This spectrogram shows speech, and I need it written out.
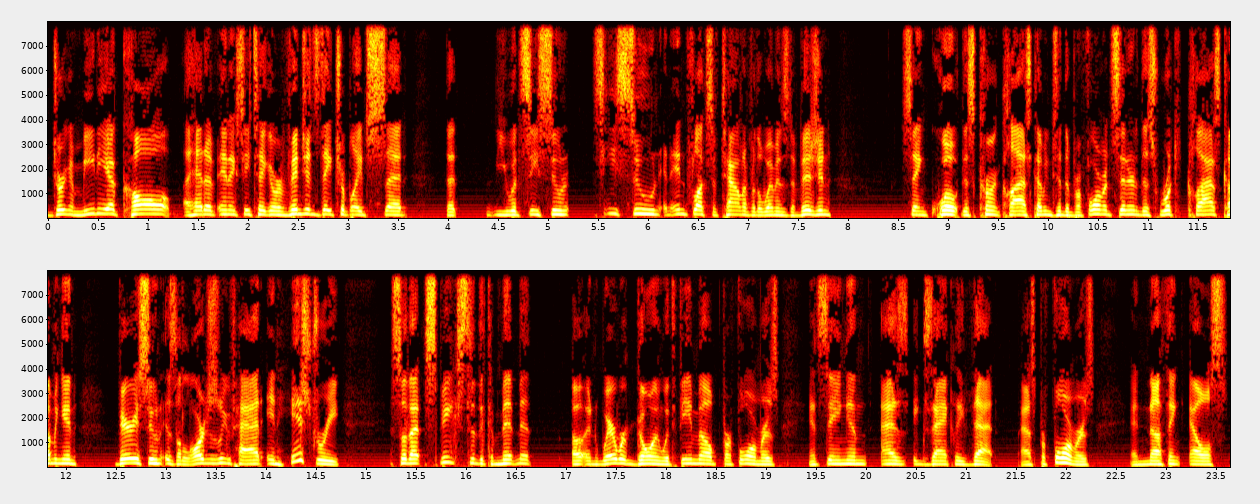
During a media call ahead of NXT Takeover Vengeance Day, Triple H said that you would see soon see soon an influx of talent for the women's division. Saying, "quote This current class coming to the Performance Center, this rookie class coming in very soon is the largest we've had in history." So that speaks to the commitment uh, and where we're going with female performers and seeing them as exactly that, as performers and nothing else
